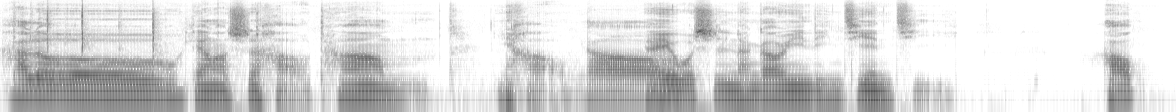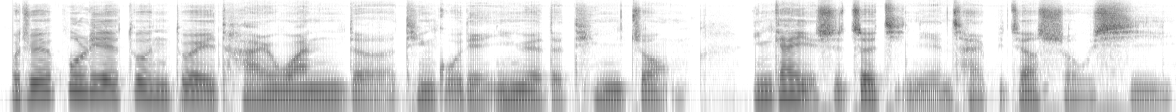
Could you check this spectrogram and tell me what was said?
Hello，梁老师好，Tom 你好，你好，哎，我是男高音林建吉。好，我觉得布列顿对台湾的听古典音乐的听众。应该也是这几年才比较熟悉，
